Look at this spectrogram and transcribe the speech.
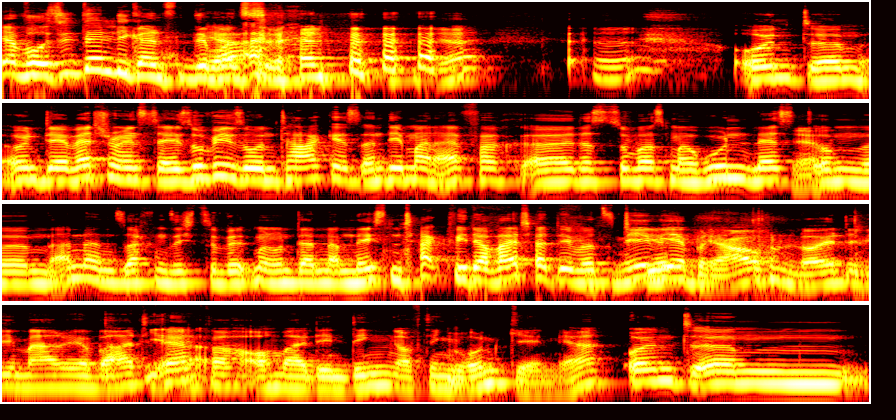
Ja, wo sind denn die ganzen Demonstranten? Und, ähm, und der Veterans Day sowieso ein Tag ist, an dem man einfach äh, das sowas mal ruhen lässt, Ja. um ähm, anderen Sachen sich zu widmen und dann am nächsten Tag wieder weiter Nee, demonstrieren. wir brauchen Leute wie Mario Barth, die Ja. einfach auch mal den Dingen auf den Grund gehen, ja? und ähm,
